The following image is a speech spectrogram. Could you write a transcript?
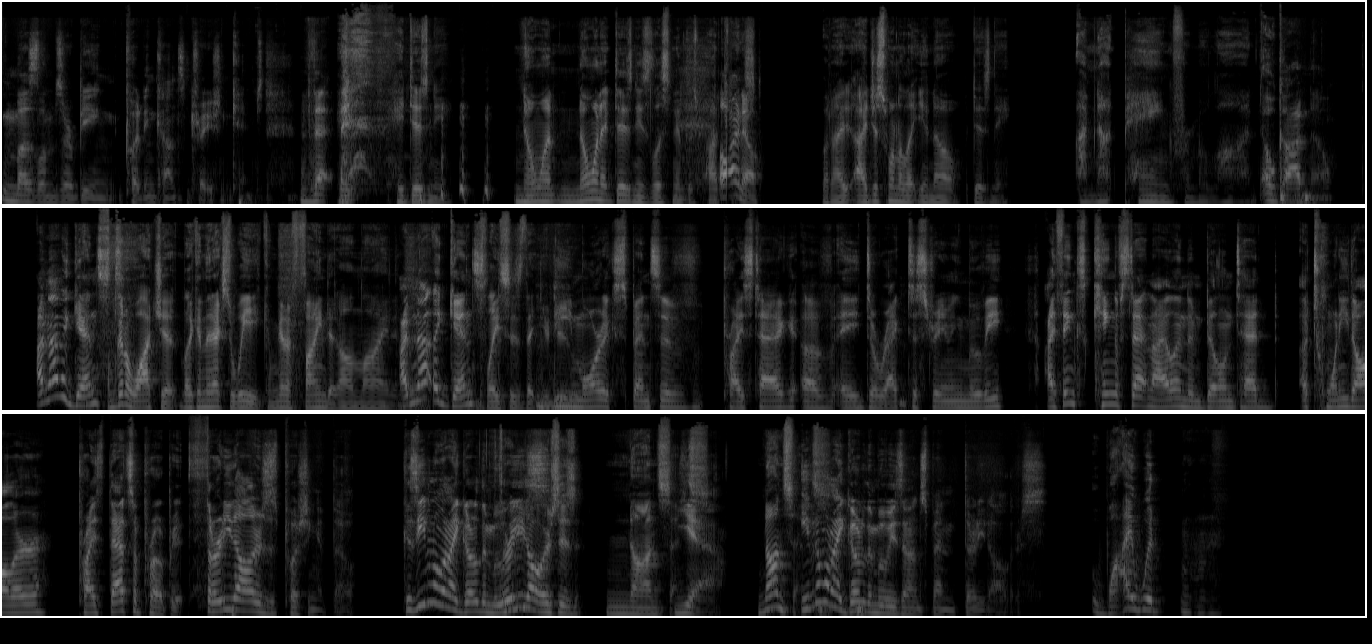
muslims are being put in concentration camps that Hey, hey Disney, no one, no one at Disney's listening to this podcast. oh i know but I, I just want to let you know, Disney, I'm not paying for Mulan. oh god no i'm not against I'm gonna watch it like in the next week. I'm gonna find it online. i'm the- not against places that you the do. more expensive price tag of a direct to streaming movie. I think King of Staten Island and Bill and Ted a twenty dollar price that's appropriate. Thirty dollars is pushing it though, because even when I go to the movies, Thirty dollars is nonsense. Yeah, nonsense. even when I go to the movies, I don't spend thirty dollars. why would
